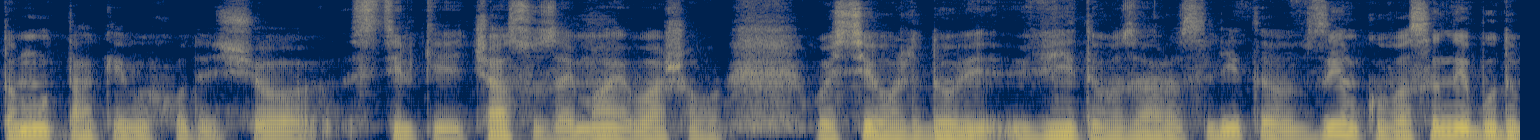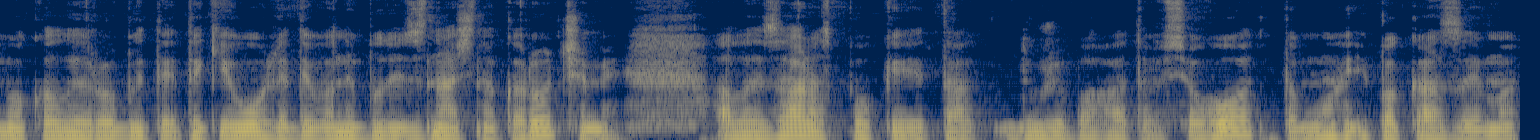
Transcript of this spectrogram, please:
Тому так і виходить, що стільки часу займає вашого ось ці оглядові відео. Зараз літо, взимку, восени будемо коли робити такі огляди, вони будуть значно коротшими. Але зараз поки так дуже багато всього, тому і показуємо.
